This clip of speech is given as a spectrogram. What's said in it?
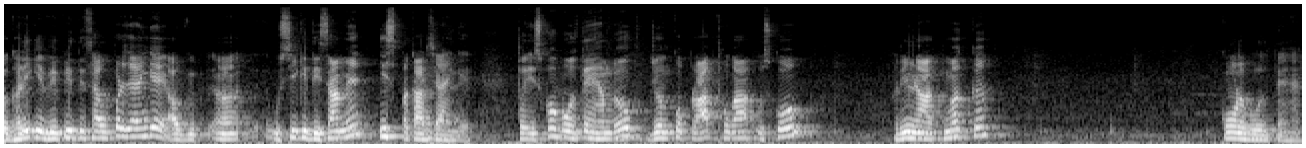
तो घड़ी की विपरीत दिशा ऊपर जाएँगे और उसी की दिशा में इस प्रकार जाएँगे। तो इसको बोलते हैं हम लोग, जो हमको प्राप्त होगा उसको ऋणात्मक कोण बोलते हैं।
